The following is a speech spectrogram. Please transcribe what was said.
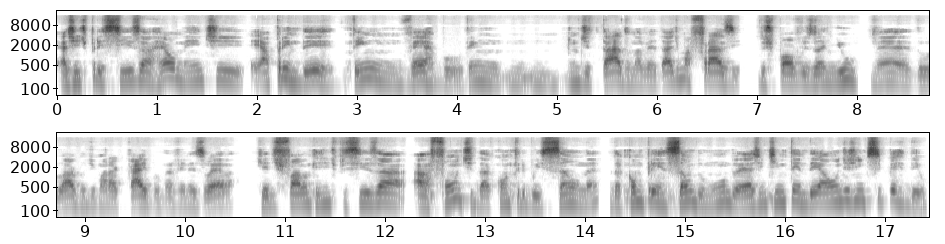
a gente precisa realmente aprender. Tem um verbo, tem um, um, um ditado, na verdade, uma frase dos povos Anil, né, do Lago de Maracaibo, na Venezuela, que eles falam que a gente precisa a fonte da contribuição, né, da compreensão do mundo é a gente entender aonde a gente se perdeu.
